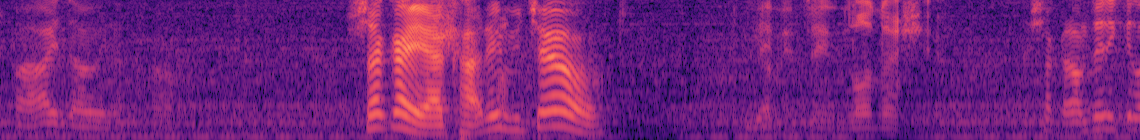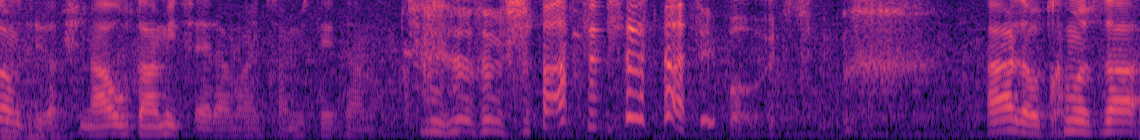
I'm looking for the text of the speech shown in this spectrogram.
ახლა აი დავინახა შაკაი აქ არის ბიჭო? მე წინ ლონდონში შაკ რამდენი კილომეტრი გაქვს ნაუ დამიწერა მაინც ამის დედამ. საათი პოვეს არა და 80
